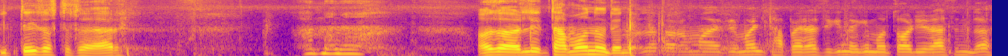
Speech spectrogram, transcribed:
भित्तै जस्तो छ यार। आमामा। हजुरहरूले थाहा पाउनु हुँदैन होला तर मलाई चाहिँ मैले थाहा पाइरहेको छु किनकि म चढिरहेको छु नि त।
